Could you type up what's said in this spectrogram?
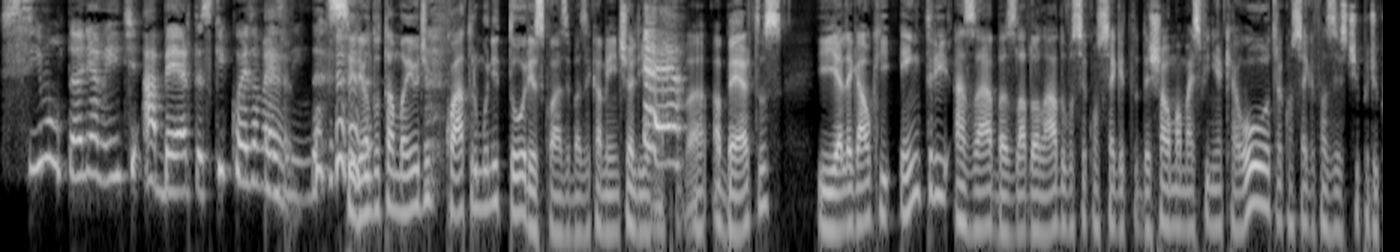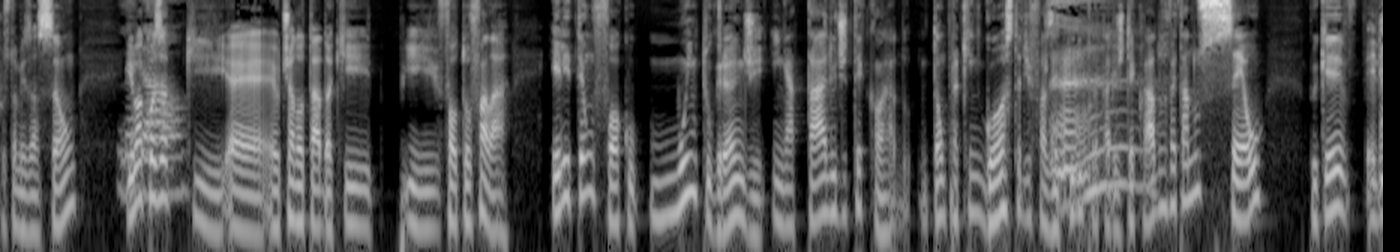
simultaneamente abertas. Que coisa mais é, linda. Seriam do tamanho de quatro monitores, quase, basicamente, ali, é. né, abertos. E é legal que entre as abas lado a lado você consegue deixar uma mais fininha que a outra, consegue fazer esse tipo de customização. Legal. E uma coisa que é, eu tinha notado aqui e faltou falar. Ele tem um foco muito grande em atalho de teclado. Então, para quem gosta de fazer ah. tudo por atalho de ah. teclado, vai estar tá no céu, porque ele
